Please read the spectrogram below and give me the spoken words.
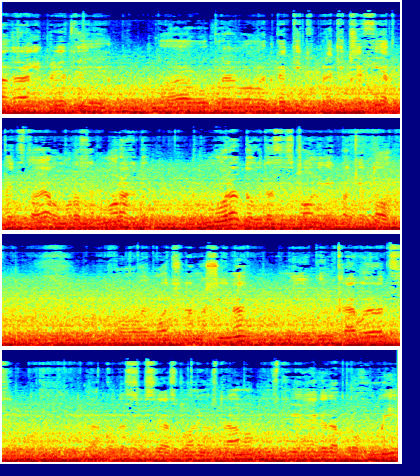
dan, dragi prijatelji. Pa evo, upravo me pretiče, pretiče Fiat 500, evo, mora se, mora, mora dok da se skloni, ipak je to ovaj, moćna mašina i Dim Kragujevac. Tako da sam se ja sklonio u stranu, pustio njega da prohuli.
